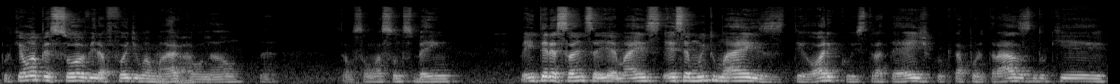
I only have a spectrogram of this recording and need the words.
Porque uma pessoa vira fã de uma marca Exato. ou não, né? Então são assuntos bem bem interessantes aí, é mais esse é muito mais teórico, estratégico que está por trás do que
